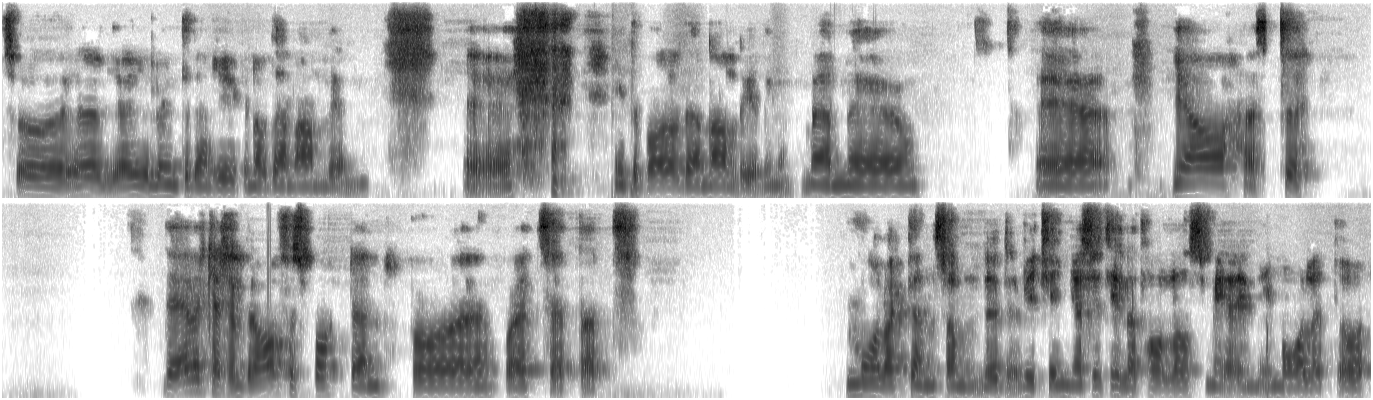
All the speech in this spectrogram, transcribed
Så jag, jag gillar inte den regeln av den anledningen. Eh, inte bara av den anledningen. Men eh, eh, ja, alltså. Det är väl kanske bra för sporten på, på ett sätt att målvakten som, vi tvingas ju till att hålla oss mer in i målet och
